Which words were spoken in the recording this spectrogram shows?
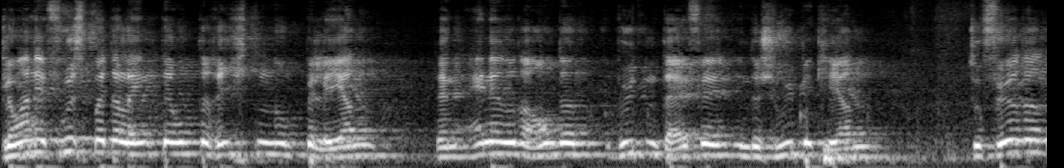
Kleine Fußballtalente unterrichten und belehren, den einen oder anderen wüden Teufel in der Schule bekehren, zu fördern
